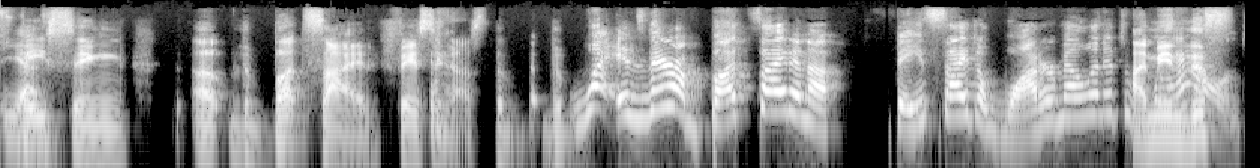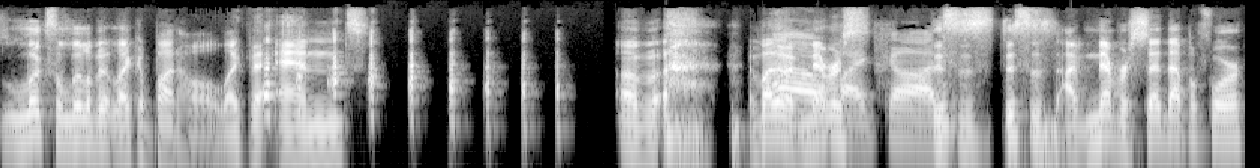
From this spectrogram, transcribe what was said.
Yes. facing uh the butt side facing us. The the what is there a butt side and a face side to watermelon? It's I mean, this looks a little bit like a butthole, like the end of. and by the way, I've oh never. my god. This is this is. I've never said that before.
